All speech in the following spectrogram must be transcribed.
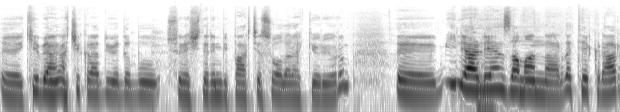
e, ki ben Açık Radyo'da bu süreçlerin bir parçası olarak görüyorum. E, ilerleyen zamanlarda tekrar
